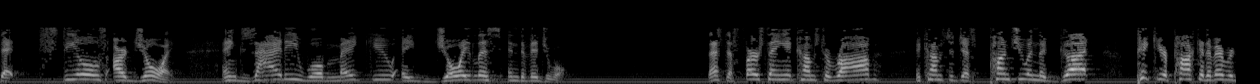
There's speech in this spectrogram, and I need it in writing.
that steals our joy. Anxiety will make you a joyless individual. That's the first thing it comes to rob. It comes to just punch you in the gut, pick your pocket of every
